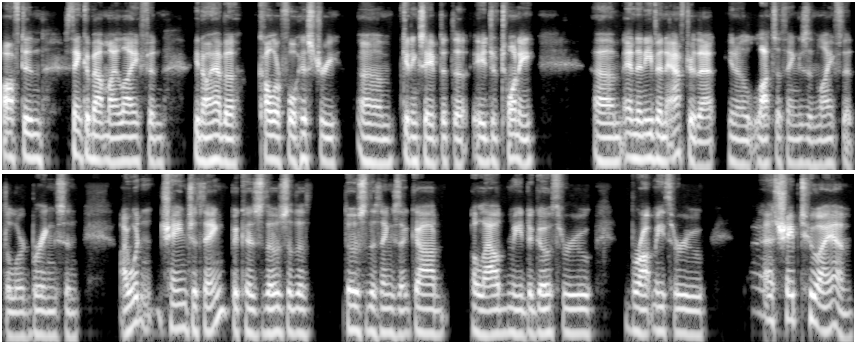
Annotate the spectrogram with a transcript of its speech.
often think about my life and you know i have a colorful history um getting saved at the age of 20 um and then even after that you know lots of things in life that the lord brings and i wouldn't change a thing because those are the those are the things that god allowed me to go through brought me through uh, shaped who i am.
